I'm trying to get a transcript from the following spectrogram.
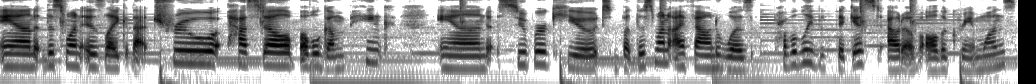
and this one is like that true pastel bubblegum pink and super cute, but this one I found was probably the thickest out of all the cream ones.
